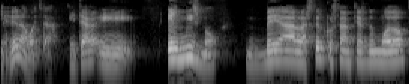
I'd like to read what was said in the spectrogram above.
le dé una vuelta y, él mismo vea las circunstancias de un modo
